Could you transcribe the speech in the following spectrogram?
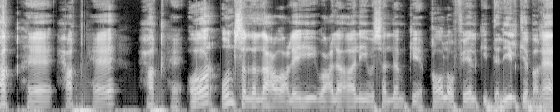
حق ہے حق ہے حق ہے۔ اور ان صلی اللہ علیہ علیہ وسلم کے قول و فعل کی دلیل کے بغیر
